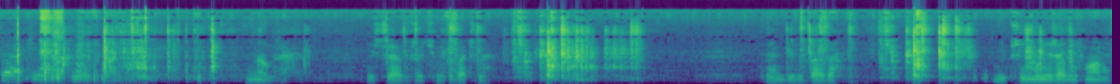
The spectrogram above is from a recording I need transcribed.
Tak jest. Dobra. Jeszcze raz wrzućmy, zobaczmy. Tędy wypada. Nie przyjmuje żadnych monet.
